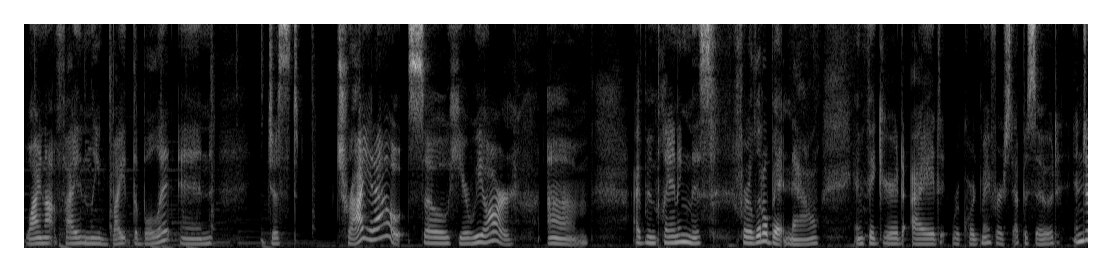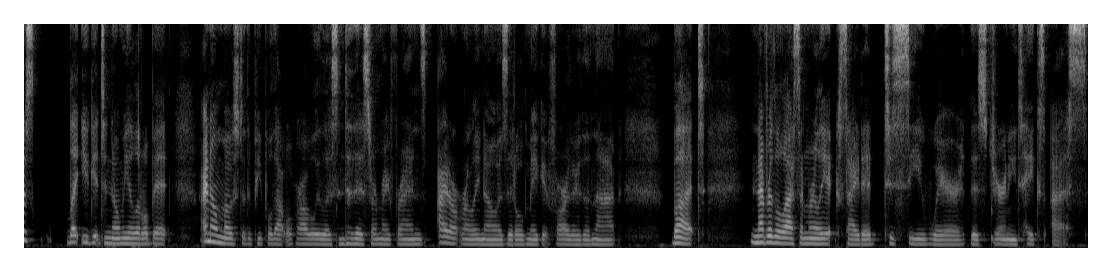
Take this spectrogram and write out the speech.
why not finally bite the bullet and just try it out. So here we are. Um, I've been planning this for a little bit now and figured I'd record my first episode and just let you get to know me a little bit. I know most of the people that will probably listen to this are my friends. I don't really know as it'll make it farther than that. But nevertheless, I'm really excited to see where this journey takes us.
